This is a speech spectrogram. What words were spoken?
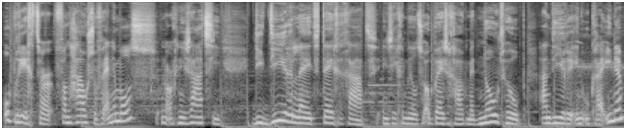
oprichter van House of Animals, een organisatie die dierenleed tegengaat en zich inmiddels ook bezighoudt met noodhulp aan dieren in Oekraïne.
